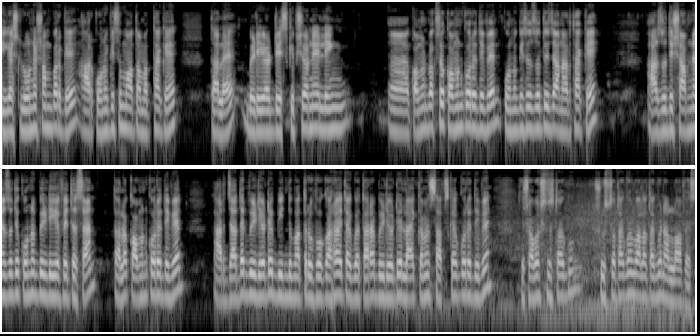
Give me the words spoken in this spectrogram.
বিকাশ লোনের সম্পর্কে আর কোনো কিছু মতামত থাকে, তাহলে ভিডিওর ডিসক্রিপশনে লিঙ্ক কমেন্ট বক্সে কমেন্ট করে দেবেন। কোনো কিছু যদি জানার থাকে, আর যদি সামনে যদি কোনো ভিডিও পেতে চান, তাহলে কমেন্ট করে দেবেন। আর যাদের ভিডিওটি বিন্দুমাত্র উপকার হয় থাকবে, তারা ভিডিওটি লাইক কমেন্ট সাবস্ক্রাইব করে দেবেন। তো সবাই সুস্থ থাকুন, সুস্থ থাকবেন, ভালো থাকবেন। আল্লাহ হাফেজ।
